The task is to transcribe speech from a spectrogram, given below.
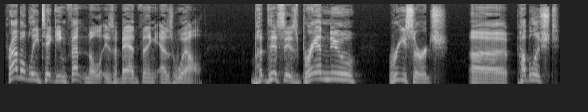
probably taking fentanyl is a bad thing as well. But this is brand new research uh, published.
